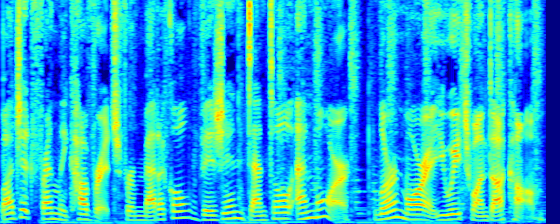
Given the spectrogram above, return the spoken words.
budget friendly coverage for medical, vision, dental, and more. Learn more at uh1.com.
